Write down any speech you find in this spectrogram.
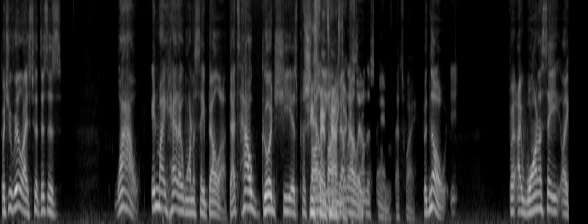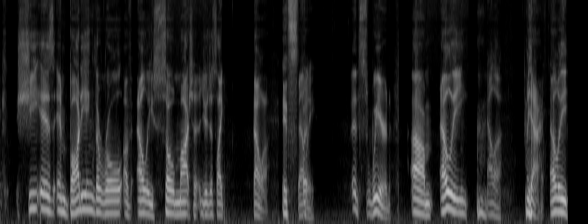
But you realize too this is wow. In my head, I want to say Bella. That's how good she is She's fantastic. Bella Ellie. sound the same. That's why. But no, but I want to say like she is embodying the role of Ellie so much you're just like Bella. It's Belly, It's weird. Um, Ellie, Ella. Yeah, Ellie,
